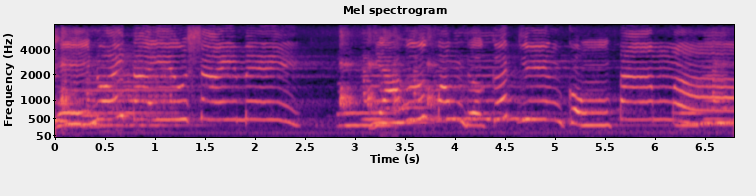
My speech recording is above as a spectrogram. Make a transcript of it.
Thì nói ta yêu say mê và ước mong được kết duyên cùng tam à,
